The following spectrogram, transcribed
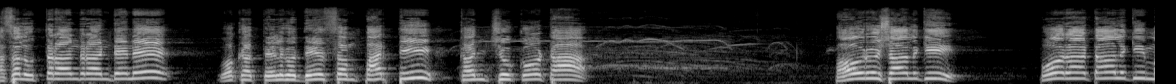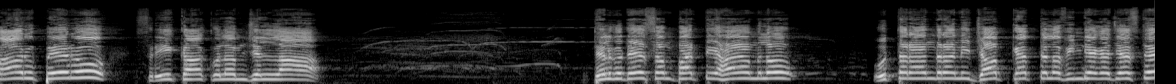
అసలు ఉత్తరాంధ్ర అంటేనే ఒక తెలుగుదేశం పార్టీ కంచుకోట పౌరుషాలకి పోరాటాలకి మారు పేరు శ్రీకాకుళం జిల్లా. తెలుగుదేశం పార్టీ హయాంలో ఉత్తరాంధ్రాని జాబ్ క్యాపిటల్ ఆఫ్ ఇండియాగా చేస్తే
